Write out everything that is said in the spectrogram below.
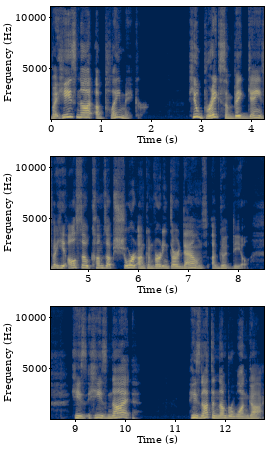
But he's not a playmaker. He'll break some big gains, but he also comes up short on converting third downs a good deal he's he's not he's not the number one guy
